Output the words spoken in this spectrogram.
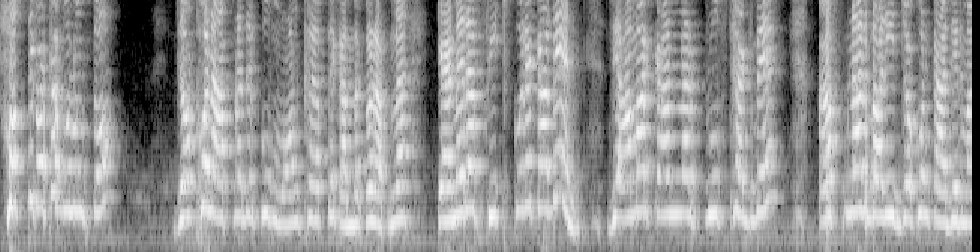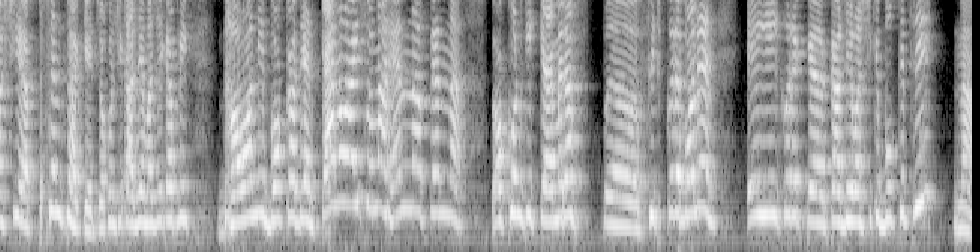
সত্যি কথা বলুন তো। যখন আপনাদের খুব মন খারাপ থেকে, কান্না করেন, আপনারা ক্যামেরা ফিট করে কাঁদেন যে আমার কান্নার প্রুফ থাকবে। আপনার বাড়ির যখন কাজের মাসি অ্যাবসেন্ট থাকে, যখন সে কাজের মাসিকে আপনি ধাওয়ানি বকা দেন, কেন আইসো না? হেন না, তেন না? তখন কি ক্যামেরা ফিট করে বলেন, এই এই করে কাজের মাসিকে বকেছি? না।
